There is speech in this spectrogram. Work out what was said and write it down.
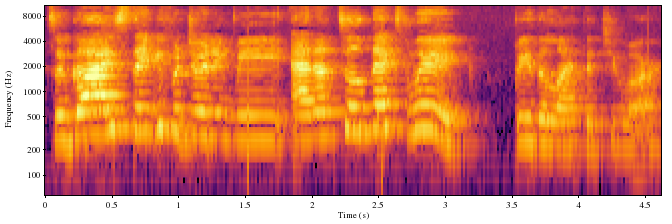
So, guys, thank you for joining me. And until next week, be the light that you are.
